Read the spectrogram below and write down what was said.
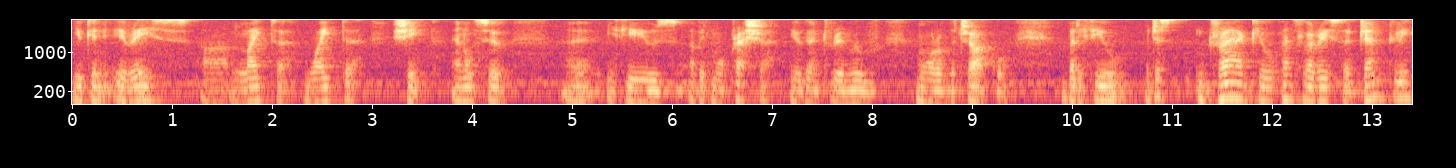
you can erase a lighter, whiter shape and also uh, if you use a bit more pressure you're going to remove more of the charcoal but if you just drag your pencil eraser gently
